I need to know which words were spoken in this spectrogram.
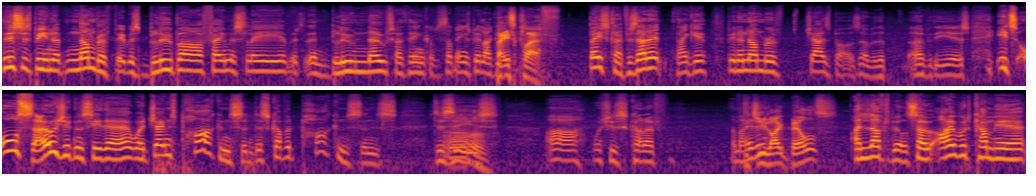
this has been a number of. It was Blue Bar famously. It was then Blue Note, I think, or something. It's been like a Bass clef. Bass clef, is that it? Thank you. Been a number of jazz bars over the over the years. It's also, as you can see there, where James Parkinson discovered Parkinson's disease, uh, which is kind of amazing. Did you like Bills? I loved Bill's. So I would come here.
